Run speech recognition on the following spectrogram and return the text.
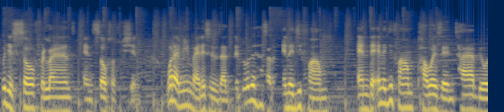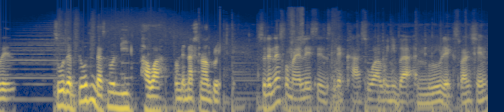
which is self-reliant and self-sufficient what I mean by this is that the building has an energy farm and the energy farm powers the entire building. So the building does not need power from the national grid. So the next on my list is the Kasoa Winneba road expansion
